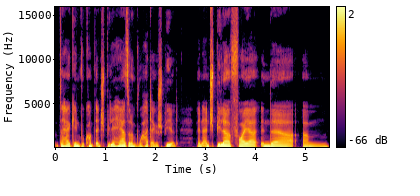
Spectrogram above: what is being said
daher gehen, wo kommt ein Spieler her, sondern wo hat er gespielt. Wenn ein Spieler vorher in der ähm,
